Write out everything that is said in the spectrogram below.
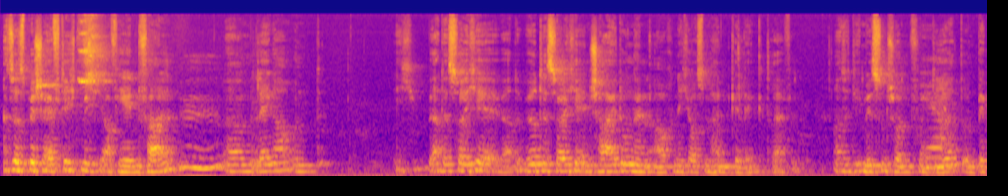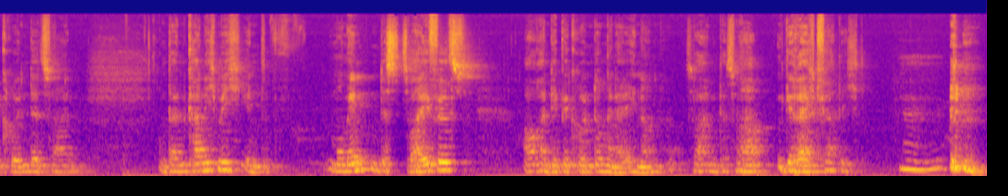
Also es beschäftigt mich auf jeden Fall mhm. ähm, länger und ich werde solche, werde, würde solche Entscheidungen auch nicht aus dem Handgelenk treffen. Also die müssen schon fundiert ja. und begründet sein. Und dann kann ich mich in Momenten des Zweifels auch an die Begründungen erinnern und sagen, das war gerechtfertigt. Mhm.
